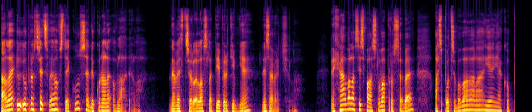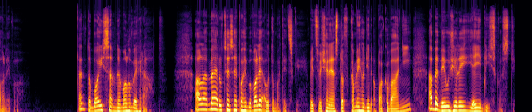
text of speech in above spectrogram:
Ale i uprostřed svého vzteku se dokonale ovládala. Nevestřelila slepě proti mně, nezavrčila. Nechávala si svá slova pro sebe a spotřebovala je jako palivo. Tento boj jsem nemohl vyhrát. Ale mé ruce se pohybovaly automaticky, vycvičené stovkami hodin opakování, aby využili její blízkosti.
